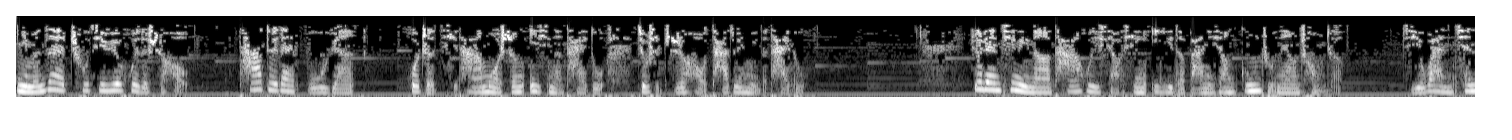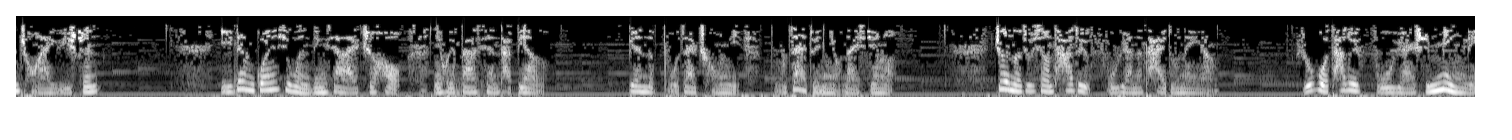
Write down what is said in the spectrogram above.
你们在初期约会的时候，他对待服务员或者其他陌生异性的态度，就是之后他对你的态度。热恋期里呢，他会小心翼翼的把你像公主那样宠着，集万千宠爱于一身。一旦关系稳定下来之后，你会发现他变了。变得不再宠你，不再对你有耐心了。这呢，就像他对服务员的态度那样。如果他对服务员是命令、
